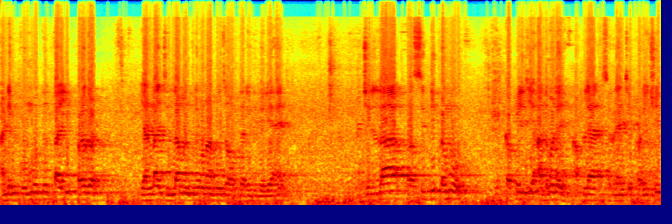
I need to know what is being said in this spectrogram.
आणि कुमुदताई प्रगट यांना जिल्हा मंत्री म्हणून आम्ही जबाबदारी दिलेली आहे. जिल्हा प्रसिद्धी प्रमुख हे कपिलजी आदवणे आपल्या सगळ्यांचे परिचित.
